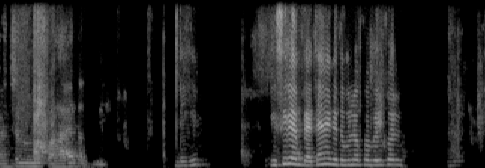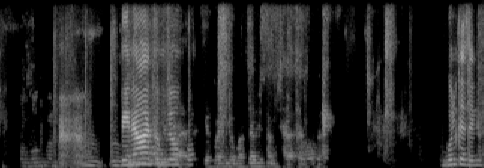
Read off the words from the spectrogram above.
हंसन में पढ़ाया था देखिए इसीलिए हम कहते हैं ना कि तुम लोग को बिल्कुल बिना तुम लोग को मतलब समझाया था भूल कैसे गए?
